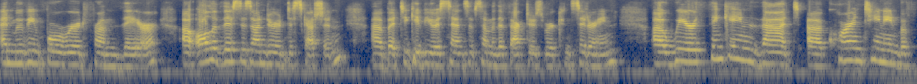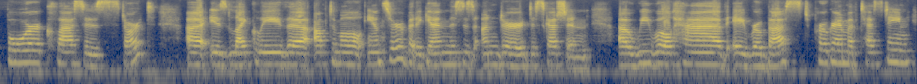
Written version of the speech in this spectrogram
and moving forward from there. Uh, all of this is under discussion, uh, but to give you a sense of some of the factors we're considering, uh, we're thinking that uh, quarantining before classes start uh, is likely the optimal answer, but again, this is under discussion. Uh, we will have a robust program of testing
